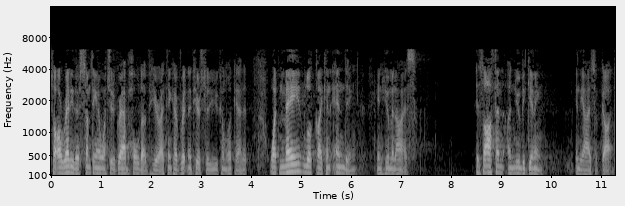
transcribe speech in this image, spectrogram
So already there's something I want you to grab hold of here. I think I've written it here so you can look at it. What may look like an ending in human eyes is often a new beginning in the eyes of God.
